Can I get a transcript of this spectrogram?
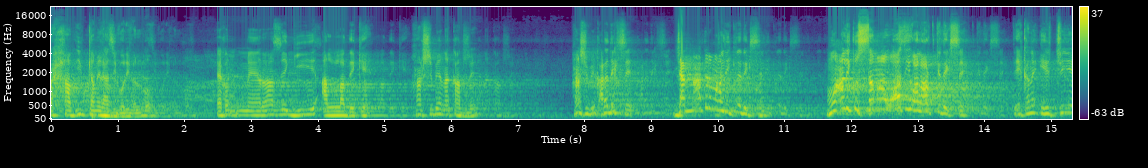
হাবিবকে আমি রাজি করে ফেলব। এখন মেরাজে গিয়ে আল্লাহ দেখে, হাসবে না কাঁদবে? হাসবে, কারা দেখছে? জান্নাতের মালিকরে দেখছে। মালিকুস সামাওয়াতি ওয়াল আরদকে দেখছে। এখানে এর চেয়ে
